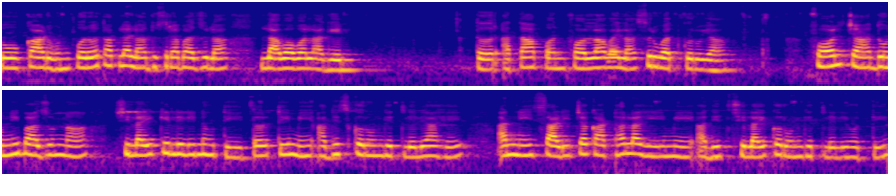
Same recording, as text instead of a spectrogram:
तो काढून परत आपल्याला दुसऱ्या बाजूला लावावा लागेल. तर आता आपण फॉल लावायला सुरुवात करूया. फॉलच्या दोन्ही बाजूंना शिलाई केलेली नव्हती तर ती मी आधीच करून घेतलेली आहे आणि साडीच्या काठालाही मी आधीच शिलाई करून घेतलेली होती.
